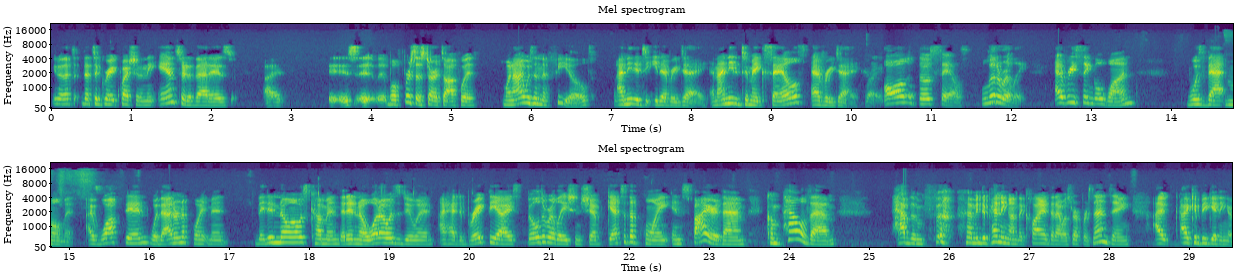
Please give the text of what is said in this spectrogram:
You know, that's that's a great question, and the answer to that is. Uh, is it, well, first it starts off with when I was in the field, I needed to eat every day and I needed to make sales every day. Right. All of those sales, literally every single one was that moment. I walked in without an appointment. They didn't know I was coming. They didn't know what I was doing. I had to break the ice, build a relationship, get to the point, inspire them, compel them have them i mean depending on the client that i was representing i, I could be getting a,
